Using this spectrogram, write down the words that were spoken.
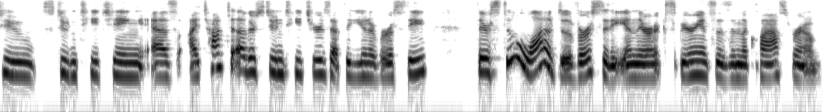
to student teaching, as I talk to other student teachers at the university, there's still a lot of diversity in their experiences in the classroom.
